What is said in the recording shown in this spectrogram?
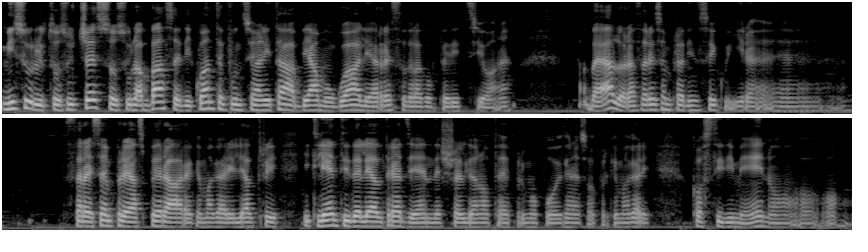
misuri il tuo successo sulla base di quante funzionalità abbiamo uguali al resto della competizione, vabbè, allora starei sempre ad inseguire. Eh, starei sempre a sperare che magari gli altri, i clienti delle altre aziende scelgano te prima o poi, che ne so, perché magari costi di meno o, o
